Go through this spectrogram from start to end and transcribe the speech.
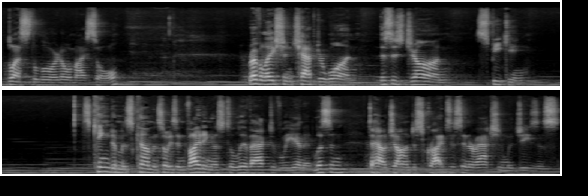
bless the Lord, O oh my soul. Revelation chapter 1. This is John speaking. His kingdom has come, and so he's inviting us to live actively in it. Listen to how John describes this interaction with Jesus.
